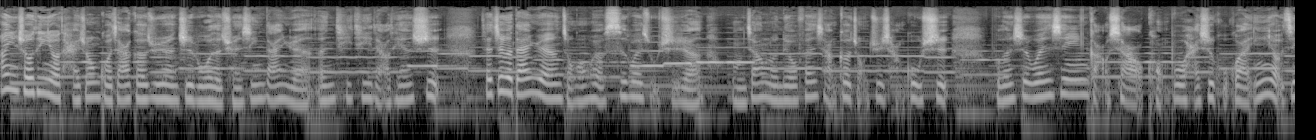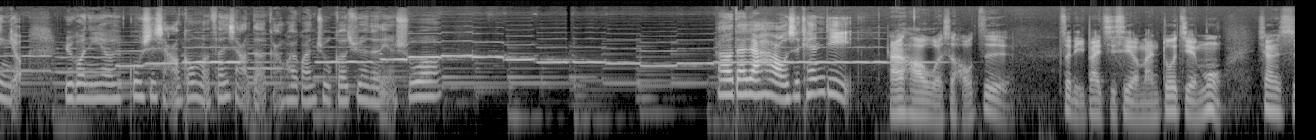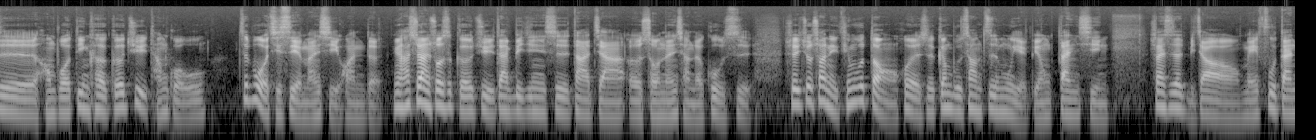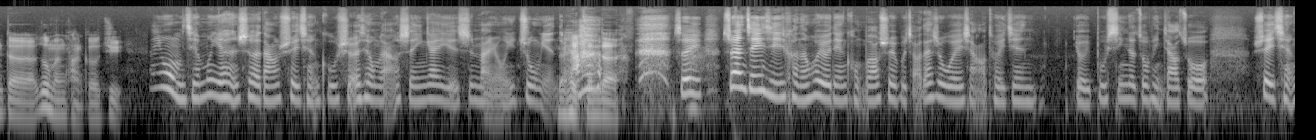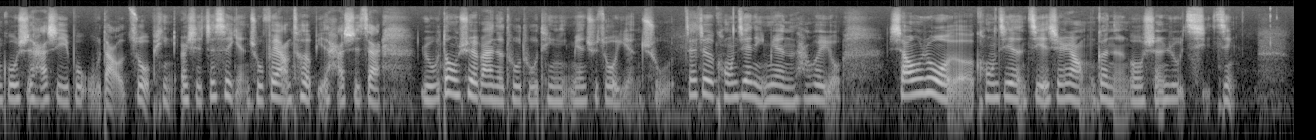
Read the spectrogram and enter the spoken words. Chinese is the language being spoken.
欢迎收听由台中国家歌剧院制播的全新单元 NTT 聊天室。在这个单元，总共会有四位主持人，我们将轮流分享各种剧场故事，不论是温馨、搞笑、恐怖还是古怪，应有尽有。如果你有故事想要跟我们分享的，赶快关注歌剧院的脸书哦。Hello，大家好，我是 Candy。大家好，我是猴子。这礼拜其实有蛮多节目，像是洪博定克歌剧《糖果屋》。这部我其实也蛮喜欢的，因为它虽然说是歌剧，但毕竟是大家耳熟能详的故事，所以就算你听不懂或者是跟不上字幕，也不用担心，算是比较没负担的入门款歌剧。那因为我们节目也很适合当睡前故事，而且我们两个声音应该也是蛮容易助眠的，真的。所以虽然这一集可能会有点恐怖到睡不着，但是我也想要推荐有一部新的作品叫做。睡前故事，它是一部舞蹈作品，而且这次演出非常特别，它是在如洞穴般的突突厅里面去做演出。在这个空间里面呢，它会有削弱了空间的界限，让我们更能够深入其境。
